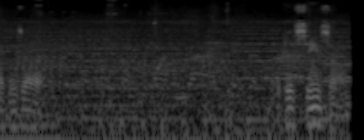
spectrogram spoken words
What was that? I just seen something.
